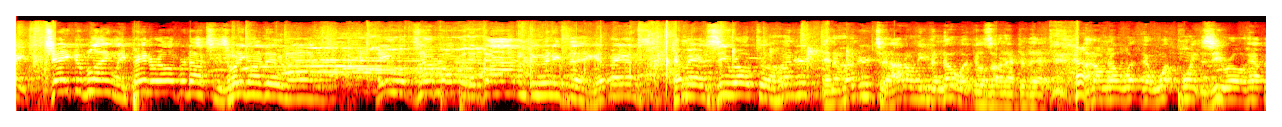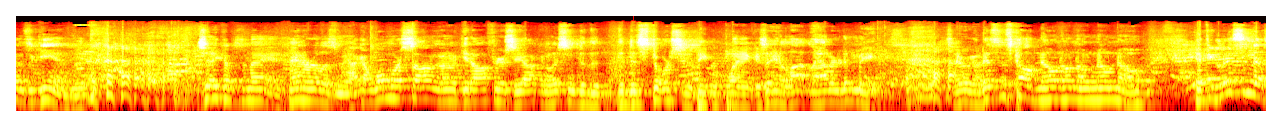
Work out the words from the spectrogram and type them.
Hey, Jacob Langley, Pandaruella Productions. What are you gonna do, man? He will jump up at a dime and do anything. That man's that man's zero to a hundred and a hundred to I don't even know what goes on after that. I don't know what at what point zero happens again. Jacob's the man. Pandaruella's the man. I got one more song. I'm gonna get off here so y'all can listen to the, the distortion people playing because they ain't a lot louder than me. So here we go. This is called No No No No No. If you listen to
